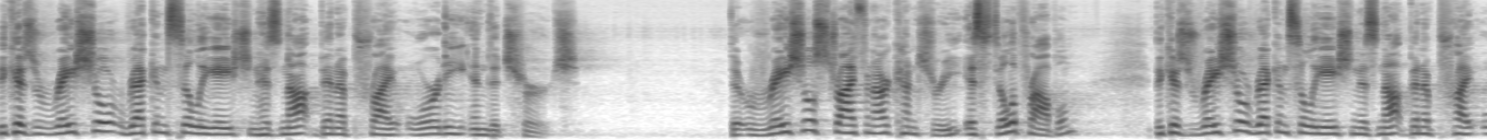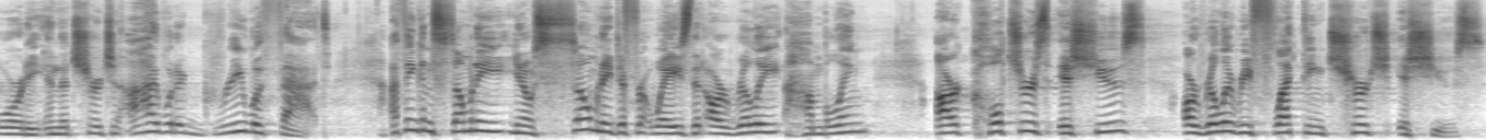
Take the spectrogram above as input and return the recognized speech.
because racial reconciliation has not been a priority in the church that racial strife in our country is still a problem because racial reconciliation has not been a priority in the church and I would agree with that. I think in so many, you know, so many different ways that are really humbling. Our culture's issues are really reflecting church issues.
